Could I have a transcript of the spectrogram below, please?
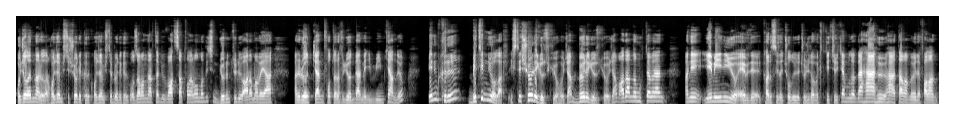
Hocalarını arıyorlar. Hocam işte şöyle kırık, hocam işte böyle kırık. O zamanlar tabii WhatsApp falan olmadığı için görüntülü arama veya hani röntgen fotoğrafı gönderme gibi bir imkan da yok. Benim kırığı betimliyorlar. İşte şöyle gözüküyor hocam, böyle gözüküyor hocam. Adam da muhtemelen hani yemeğini yiyor evde karısıyla, çoluğuyla, çocuğuyla vakit geçirirken bunlar da ha hı ha tamam öyle falan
